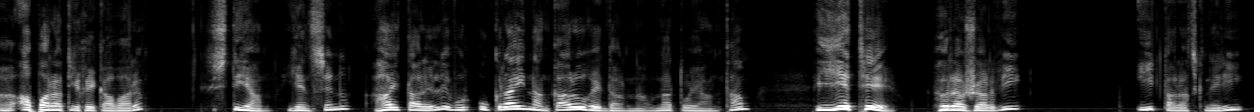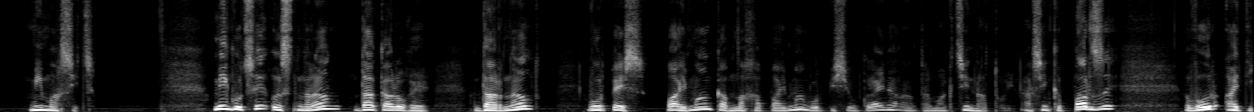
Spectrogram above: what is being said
ապարատի ղեկավարը Ստիան Յենսենը հայտարել է, որ Ուկրաինան կարող է դառնալ ՆԱՏՕ-ի անդամ, եթե հրաժարվի իր տարածքների մի մասից։ Միգուցե ըստ նրան դա կարող է դառնալ որպես պայման կամ նախապայման, որպեսզի Ուկրաինան անդամակցի ՆԱՏՕ-ին։ Այսինքն պարզ է, որ այդ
